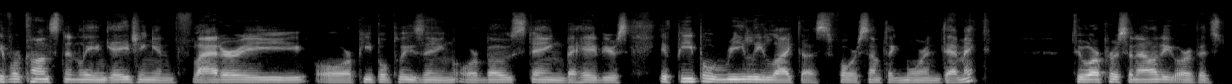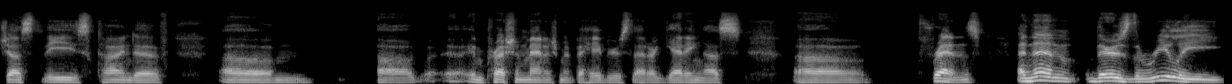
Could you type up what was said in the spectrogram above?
if we're constantly engaging in flattery or people pleasing or boasting behaviors, if people really like us for something more endemic to our personality, or if it's just these kind of um, uh, impression management behaviors that are getting us uh, friends. And then there's the really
